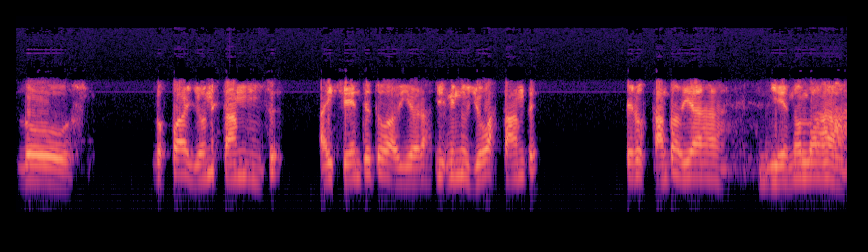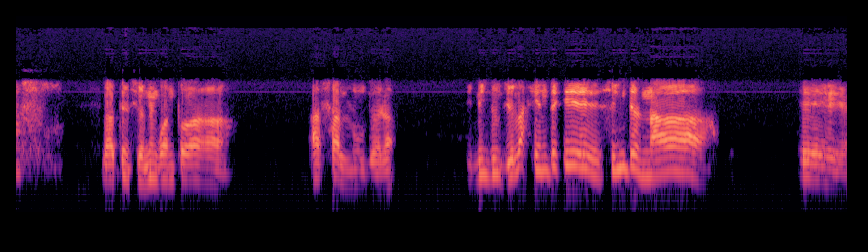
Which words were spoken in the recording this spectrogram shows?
los los pabellones están hay gente todavía, ¿verdad? disminuyó bastante, pero están todavía lleno la, la atención en cuanto a, a salud, ¿verdad? Disminuyó la gente que se internaba eh,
